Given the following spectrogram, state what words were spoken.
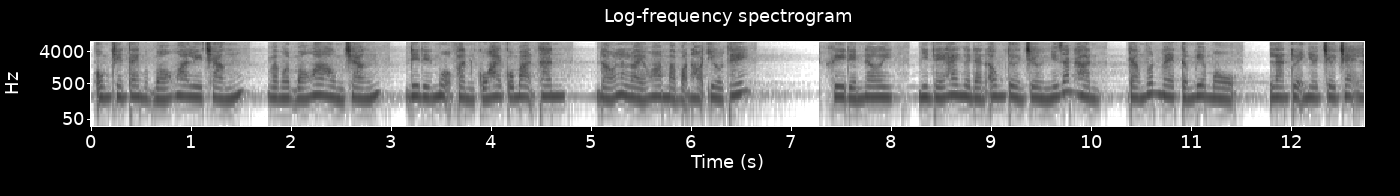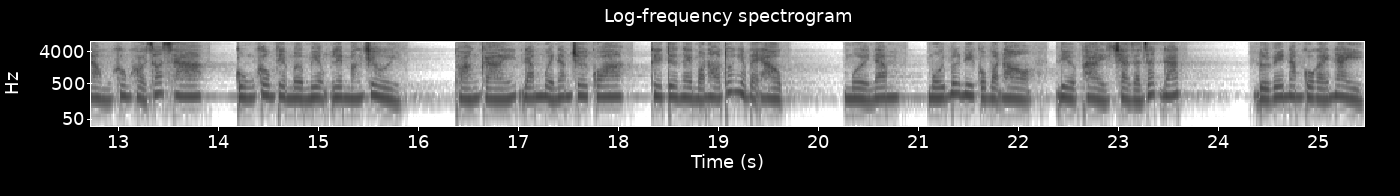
ôm trên tay một bó hoa ly trắng và một bó hoa hồng trắng, đi đến mộ phần của hai cô bạn thân. Đó là loài hoa mà bọn họ yêu thích khi đến nơi nhìn thấy hai người đàn ông tưởng chừng như rất hận đang vuốt ve tấm bia mộ Lan Tuệ Như chợt chạy lòng không khỏi xót xa cũng không thể mở miệng lên mắng trời thoáng cái đã 10 năm trôi qua kể từ ngày bọn họ tốt nghiệp đại học 10 năm mỗi bước đi của bọn họ đều phải trả giá rất đắt Đối với năm cô gái này,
